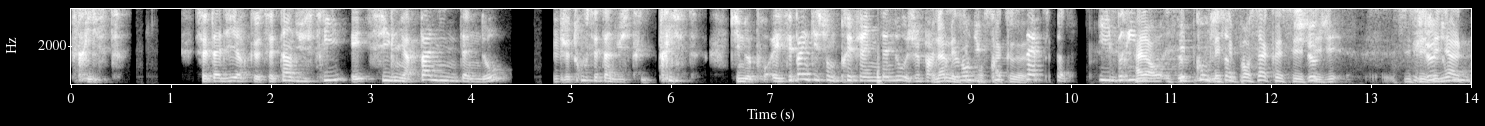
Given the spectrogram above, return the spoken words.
triste. C'est-à-dire que cette industrie, et s'il n'y a pas Nintendo, je trouve cette industrie triste. Qui ne pro... Et c'est pas une question de préférer Nintendo, je parle simplement du concept hybride. Alors, mais c'est pour ça que c'est génial.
